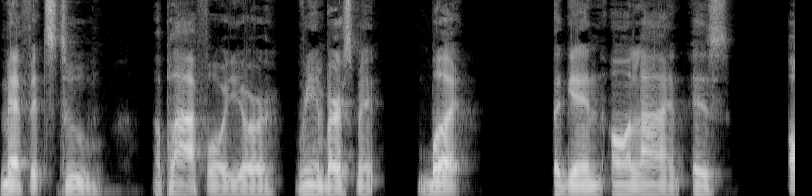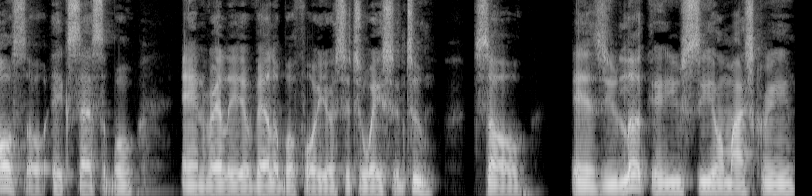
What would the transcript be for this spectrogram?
methods to apply for your reimbursement, but again, online is also accessible and readily available for your situation too. So as you look and you see on my screen,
